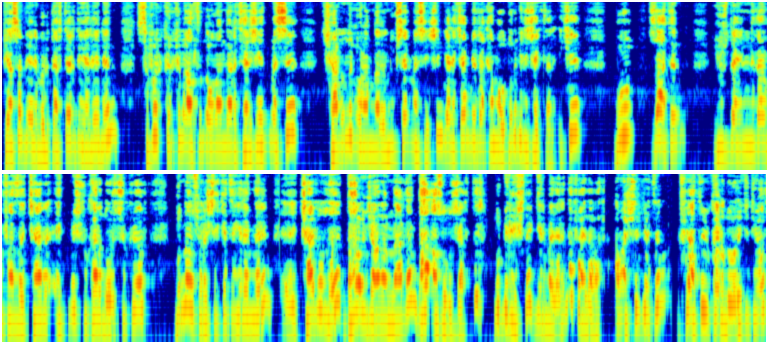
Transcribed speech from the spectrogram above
piyasa değeri bölü defter değerinin 0.40'ın altında olanları tercih etmesi karlılık oranlarının yükselmesi için gereken bir rakam olduğunu bilecekler. İki, bu zaten %50'den fazla kar etmiş yukarı doğru çıkıyor. Bundan sonra şirkete girenlerin e, karlılığı daha önce alanlardan daha az olacaktır. Bu bilinçle girmelerinde fayda var. Ama şirketin fiyatı yukarı doğru gidiyor.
